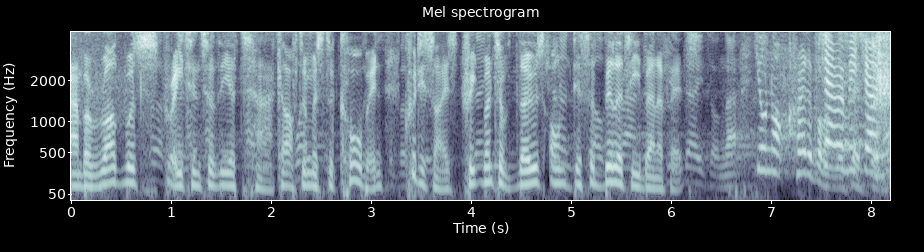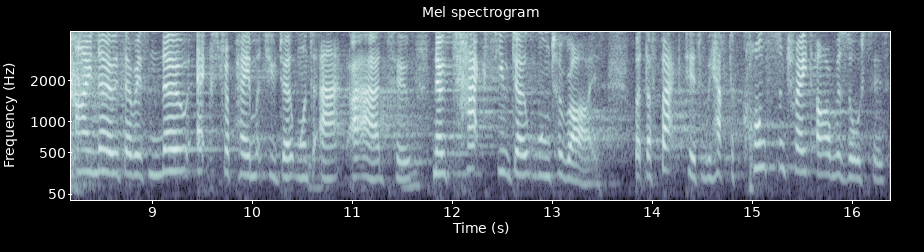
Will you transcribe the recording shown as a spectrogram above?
Amber Rudd was straight into the attack after Mr Corbyn criticised treatment of those on disability benefits. You're not credible Jeremy, Jeremy, I know there is no extra payment you don't want to add, add to, no tax you don't want to rise. But the fact is we have to concentrate our resources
